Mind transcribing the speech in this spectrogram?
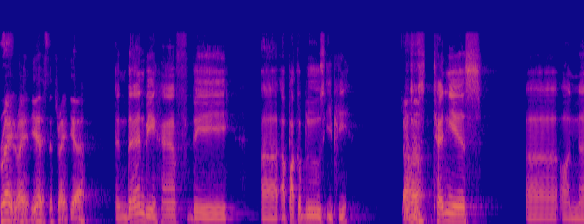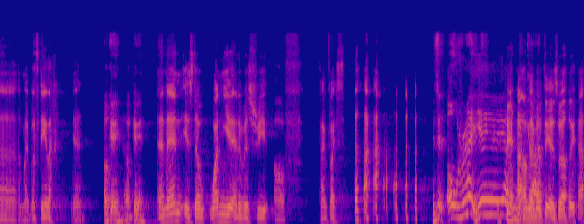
right, right. Yes, that's right. Yeah. And then we have the uh, Alpaca Blues EP, which Uh-huh. is 10 years uh, on uh, my birthday. Lah. Yeah. Okay, okay. And then is the one year anniversary of Time Flies. Is it? Oh right, yeah, yeah, yeah. Yeah, oh on my birthday as well. Yeah,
